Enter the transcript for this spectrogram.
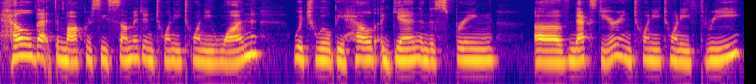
held that democracy summit in 2021, which will be held again in the spring of next year in 2023.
